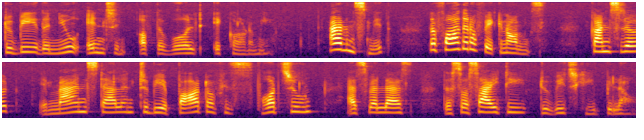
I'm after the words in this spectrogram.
to be the new engine of the world economy. Adam Smith, the father of economics, considered a man's talent to be a part of his fortune as well as the society to which he belonged.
